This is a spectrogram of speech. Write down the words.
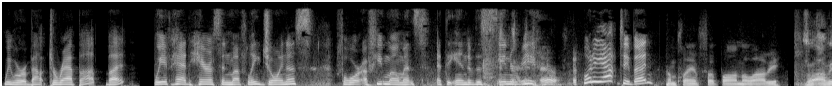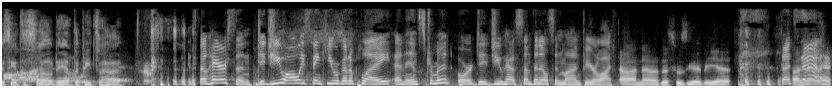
We were about to wrap up, but we have had Harrison Muffley join us for a few moments at the end of this interview. what are you up to, bud? I'm playing football in the lobby. So obviously it's a slow day at the Pizza Hut. so Harrison, did you always think you were going to play an instrument, or did you have something else in mind for your life? Uh, no, this was going to be it. That's it.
